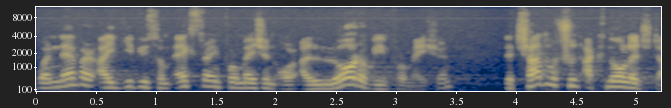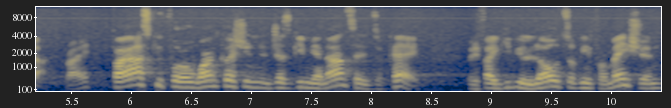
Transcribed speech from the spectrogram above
whenever I give you some extra information or a lot of information, the chatbot should acknowledge that, right? If I ask you for one question and just give me an answer, it's okay. But if I give you loads of information,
